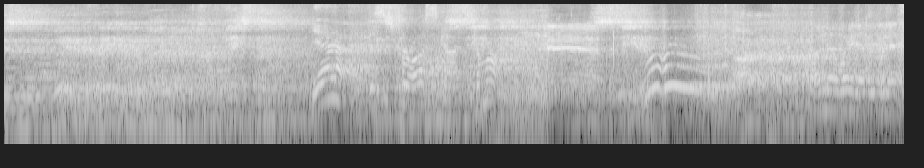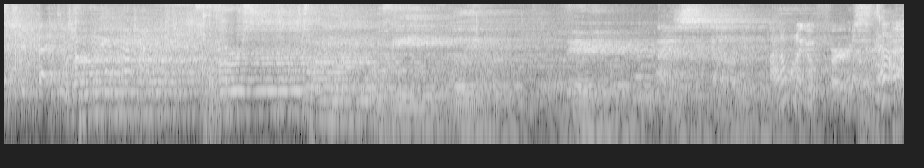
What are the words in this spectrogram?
We gotta do this. Wait a minute, wait a minute, wait a minute. Fix that. Yeah, this is for us, guys. Come on. Yeah, see it. Oh no, wait, everybody has to shift back to Tony, first Tony will feed a very nice, elegant. I don't want to go first. Oh,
